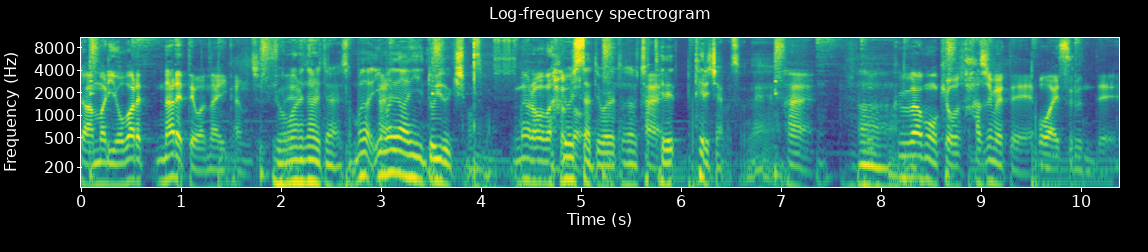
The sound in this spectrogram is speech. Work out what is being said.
じゃああんまり呼ばれ慣れてはない感じですね。呼ばれ慣れてないです。まだい。まだにドキドキしますもん、なるほど。なるほどよしさんって言われたらちょっと照れ,、照れちゃいますよね、はい。うん僕はもう今日初めてお会いするんで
